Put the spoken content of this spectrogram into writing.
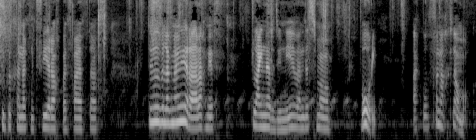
toe begin ek met 40 by 50s. Toe wil ek nou nie regtig meer kleiner doen nie, want dit is maar boring. Ek wil vinnig klaar maak.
